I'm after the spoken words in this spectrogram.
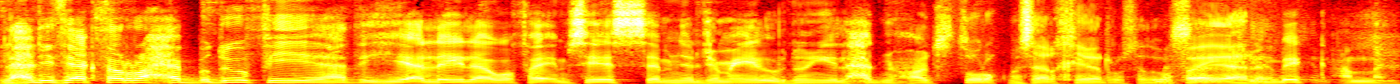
الحديث أكثر رحب بضيوفي هذه الليلة وفاء مسيس من الجمعية الأردنية لحد محاوله الطرق مساء الخير أستاذ وفاء أهلا بك. محمد.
